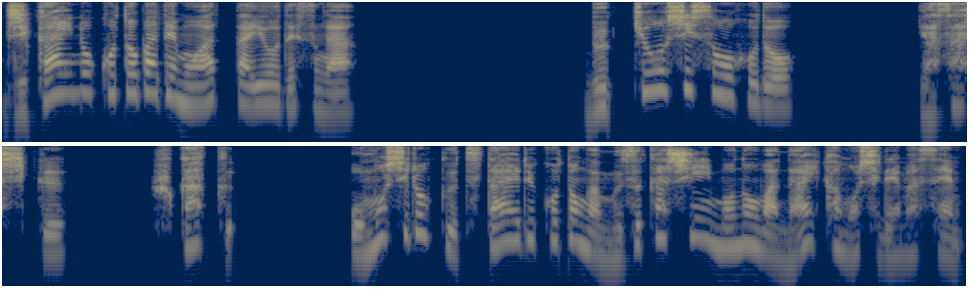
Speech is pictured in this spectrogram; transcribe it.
自戒の言葉でもあったようですが仏教思想ほど優しく深く面白く伝えることが難しいものはないかもしれません。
